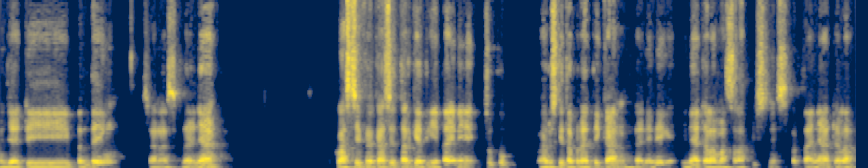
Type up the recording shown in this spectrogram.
menjadi penting karena sebenarnya klasifikasi target kita ini cukup harus kita perhatikan dan ini ini adalah masalah bisnis. Pertanyaan adalah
